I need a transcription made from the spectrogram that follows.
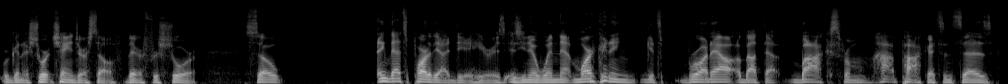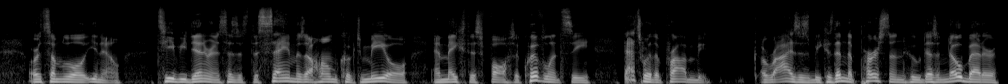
we're going to shortchange ourselves there for sure. So I think that's part of the idea here is, is you know when that marketing gets brought out about that box from Hot Pockets and says or some little you know TV dinner and says it's the same as a home cooked meal and makes this false equivalency, that's where the problem be, arises because then the person who doesn't know better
